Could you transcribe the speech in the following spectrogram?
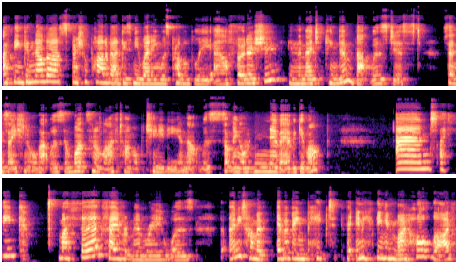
I think another special part of our Disney wedding was probably our photo shoot in the Magic Kingdom. That was just sensational. That was a once in a lifetime opportunity, and that was something I would never ever give up. And I think my third favorite memory was the only time I've ever been picked for anything in my whole life.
